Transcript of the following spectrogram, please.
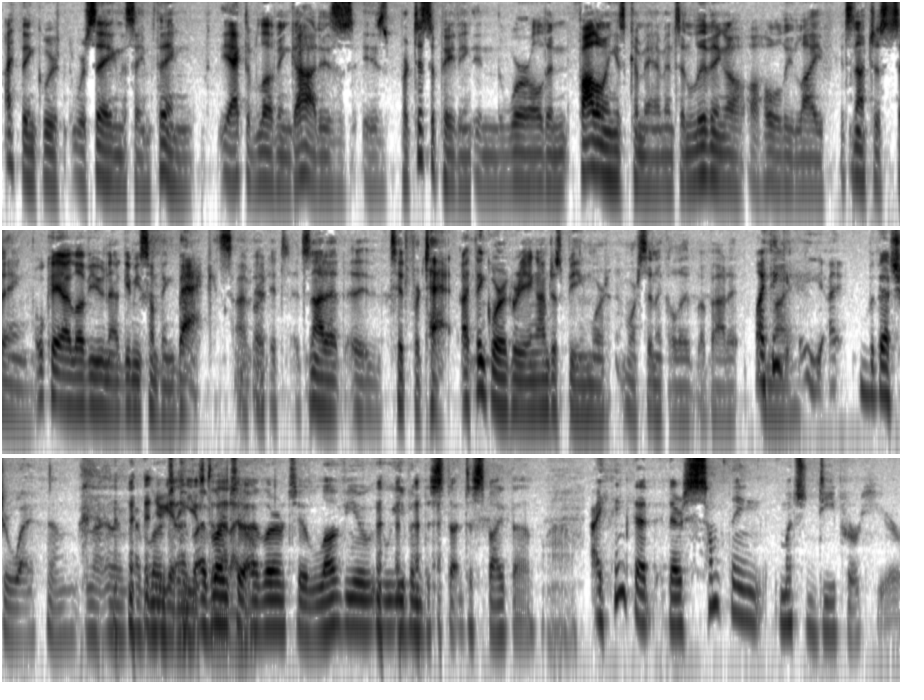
I think we're, we're saying the same thing. The act of loving God is is participating in the world and following His commandments and living a, a holy life. It's not just saying, "Okay, I love you. Now give me something back." It's right. it's, it's not a, a, tit for tat. I think we're agreeing. I'm just being more more cynical about it. Well, I think, my... I, but that's your way. Um, and I, have learned, to, I've, I've learned that, to, I've learned to love you even despite that. Wow. I think that there's something much deeper here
